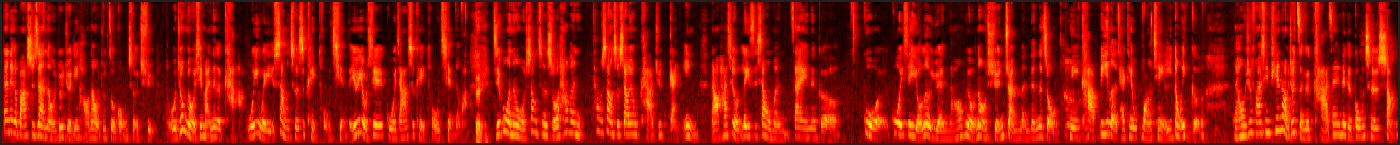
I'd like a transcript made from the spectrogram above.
但那个巴士站呢，我就决定好，那我就坐公车去。我就没有先买那个卡，我以为上车是可以投钱的，因为有些国家是可以投钱的嘛。对，结果呢，我上车的时候，他们他们上车是要用卡去感应，然后它是有类似像我们在那个过过一些游乐园，然后会有那种旋转门的那种，嗯你卡逼了才可以往前移动一格。然后我就发现，天哪！我就整个卡在那个公车上，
